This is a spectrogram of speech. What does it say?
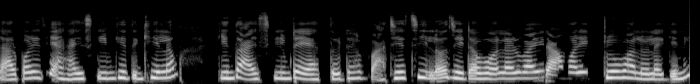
তারপরে যে আইসক্রিম খেতে খেলাম কিন্তু আইসক্রিমটা এতটা বাজে ছিল যেটা বলার বাইরে আমার একটুও ভালো লাগেনি।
